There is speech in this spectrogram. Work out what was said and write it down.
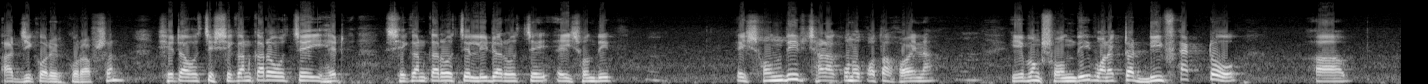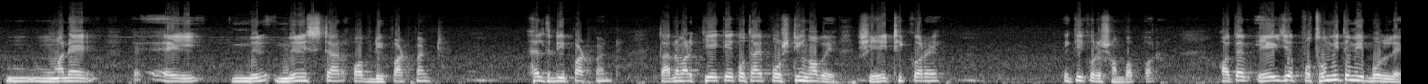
আরজি করের করাপশান সেটা হচ্ছে সেখানকারও হচ্ছে এই হেড সেখানকার হচ্ছে লিডার হচ্ছে এই সন্দীপ। এই সন্দীপ ছাড়া কোনো কথা হয় না এবং সন্দীপ অনেকটা ডিফ্যাক্টো মানে এই minister of department health department তার মানে কে কে কোথায় পোস্টিং হবে সেই ঠিক করে এ কী করে সম্ভবপর অতএব এই যে প্রথমেই তুমি বললে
